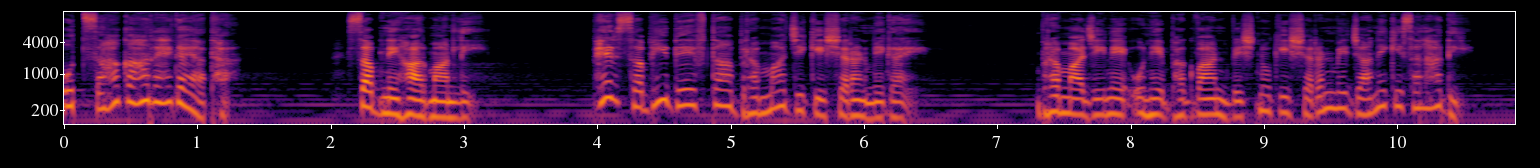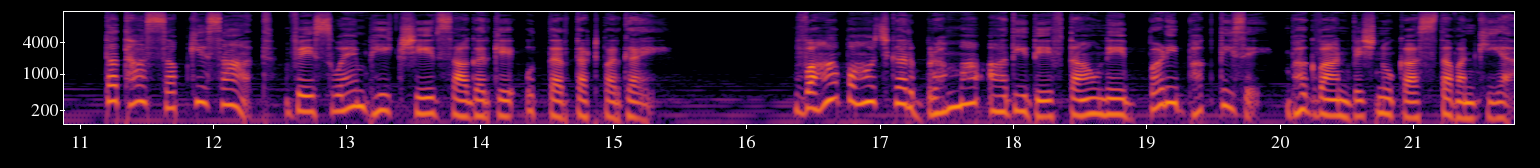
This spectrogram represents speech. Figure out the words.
उत्साह कहाँ रह गया था? सबने हार मान ली। फिर सभी देवता ब्रह्मा जी की शरण में गए। ब्रह्मा जी ने उन्हें भगवान विष्णु की शरण में जाने की सलाह दी। तथा सबके साथ वे स्वयं भी क्षीर सागर के उत्तर तट पर गए। वहाँ पहुंचकर ब्रह्मा आदि देवताओं ने बड़ी भक्ति से भगवान विष्णु का स्तवन किया।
